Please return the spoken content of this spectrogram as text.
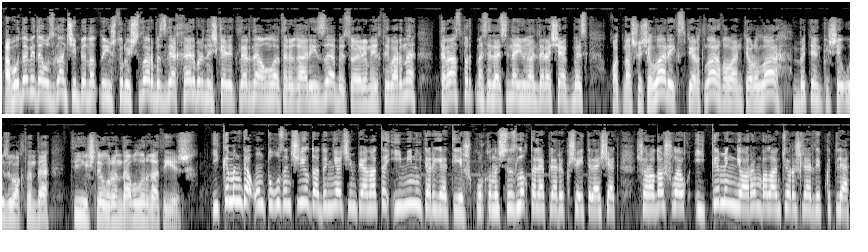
Абу-Дабида узган чемпионатны оештыручылар безгә һәрбер нечкәлекләрне аңлатырга риза. Без аерым игътибарны транспорт мәсьәләсенә юнәлдерәчәкбез. Катнашучылар, экспертлар, волонтерлар бөтен кеше үз вакытында тиешле урында булырга тиеш. 2019 елда дөнья чемпионаты имин үтәргә тиеш. Куркынычсызлык таләпләре көчәйтеләчәк. Чарада шулай ук 2000 ярым волонтер эшләр дип көтелә.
